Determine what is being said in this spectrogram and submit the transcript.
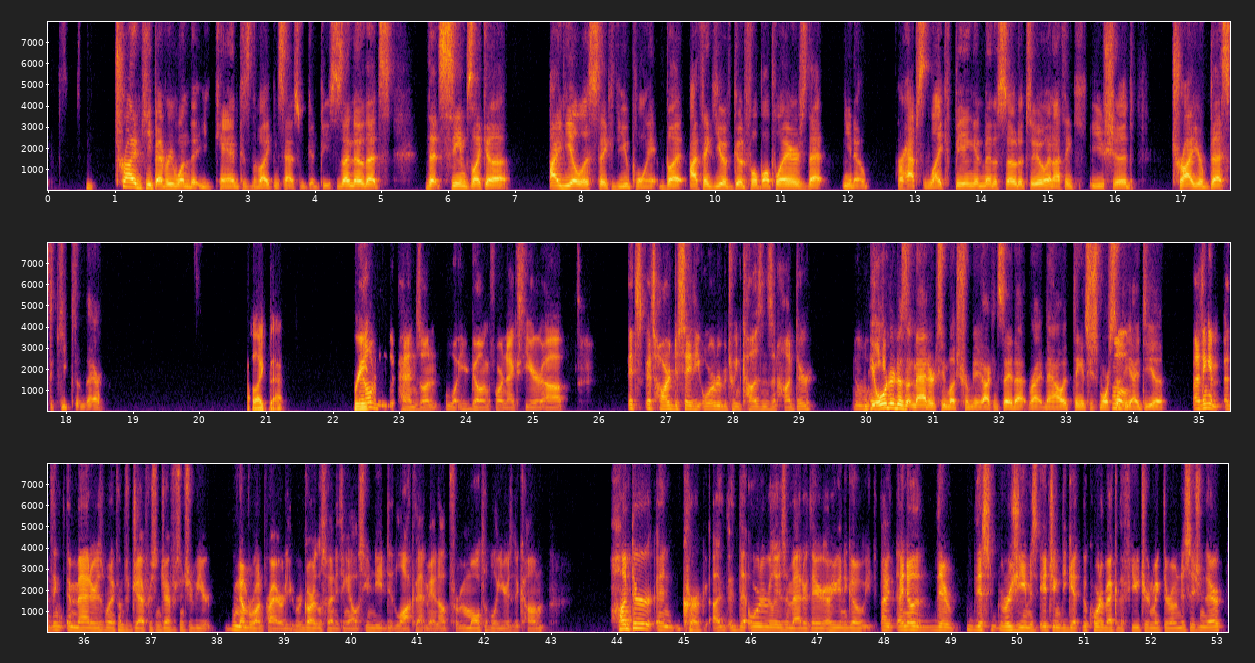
try and keep everyone that you can because the Vikings have some good pieces. I know that's that seems like a idealistic viewpoint, but I think you have good football players that, you know, perhaps like being in Minnesota too, and I think you should try your best to keep them there. I like that. It all really depends on what you're going for next year. Uh, it's it's hard to say the order between Cousins and Hunter. The order doesn't matter too much for me. I can say that right now. I think it's just more so the idea. I think it, I think it matters when it comes to Jefferson. Jefferson should be your number one priority, regardless of anything else. You need to lock that man up for multiple years to come. Hunter and Kirk, uh, the order really doesn't matter there. Are you going to go? I, I know that they're this regime is itching to get the quarterback of the future and make their own decision there.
